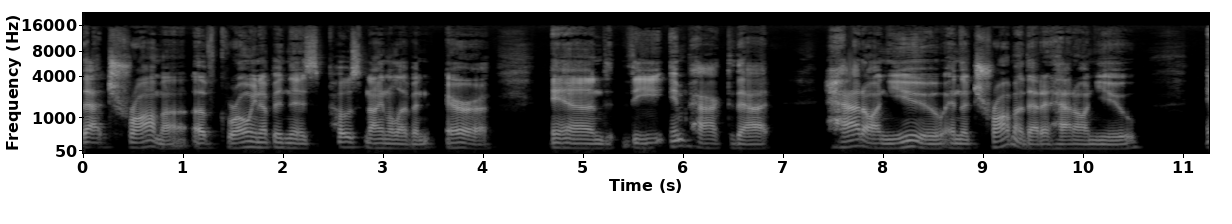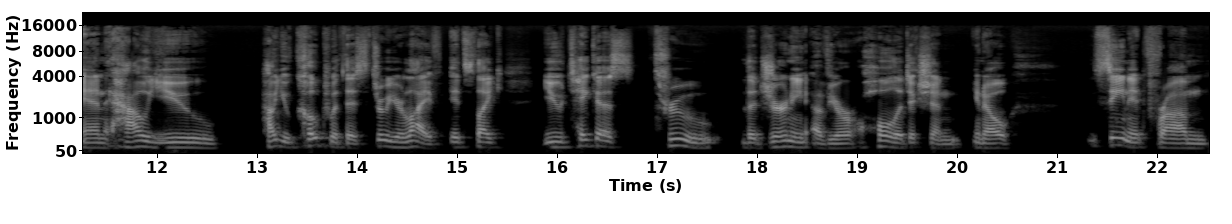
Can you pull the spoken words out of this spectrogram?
that trauma of growing up in this post 9-11 era and the impact that had on you and the trauma that it had on you and how you how you coped with this through your life it's like you take us through the journey of your whole addiction you know seeing it from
